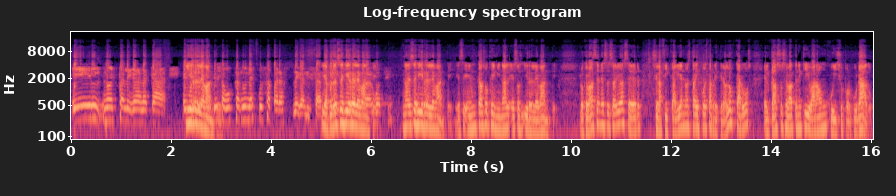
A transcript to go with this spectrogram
Él no está legal acá. Él Irrelevante. Está buscando una excusa para legalizar. Ya, pero eso es irrelevante. No, eso es irrelevante. Es- en un caso criminal eso es irrelevante. Lo que va a ser necesario hacer, si la fiscalía no está dispuesta a retirar los cargos, el caso se va a tener que llevar a un juicio por jurado.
